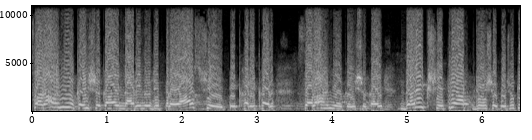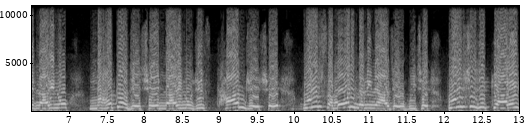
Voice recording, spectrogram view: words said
સરાહનીય કહી શકાય. નારીનો જે પ્રયાસ છે તે ખરેખર સરાહનીય કહી શકાય. દરેક ક્ષેત્રે આપ જોઈ શકો છો કે નારીનું મહત્વ જે છે, નારીનું જે સ્થાન જે છે, પુરુષ સમોડ બનીને આજે ઊભી છે. પુરુષ જે ક્યારેય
